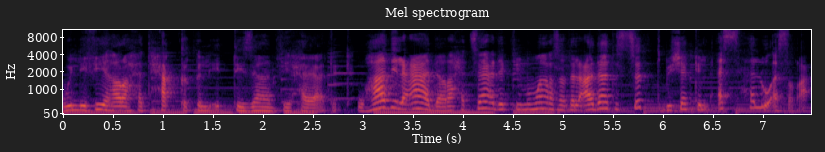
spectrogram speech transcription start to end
واللي فيها راح تحقق الاتزان في حياتك. وهذه العادة راح تساعدك في ممارسة العادات الست بشكل أسهل وأسرع.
